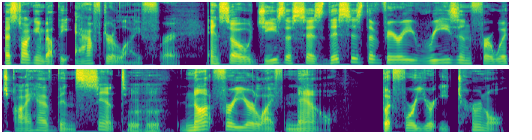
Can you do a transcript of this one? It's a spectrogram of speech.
That's talking about the afterlife. Right. And so Jesus says, This is the very reason for which I have been sent, mm-hmm. not for your life now, but for your eternal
